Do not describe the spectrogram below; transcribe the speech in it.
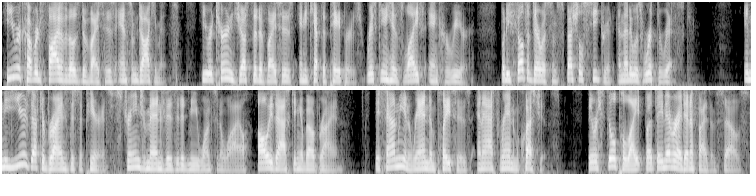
He recovered five of those devices and some documents. He returned just the devices and he kept the papers, risking his life and career. But he felt that there was some special secret and that it was worth the risk. In the years after Brian's disappearance, strange men visited me once in a while, always asking about Brian. They found me in random places and asked random questions. They were still polite, but they never identified themselves.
